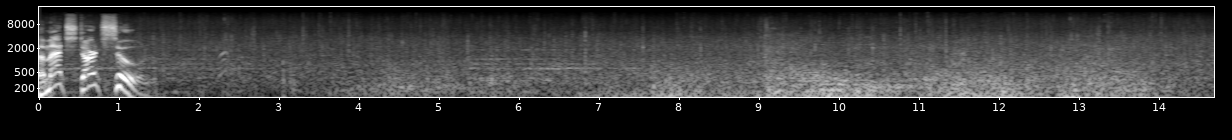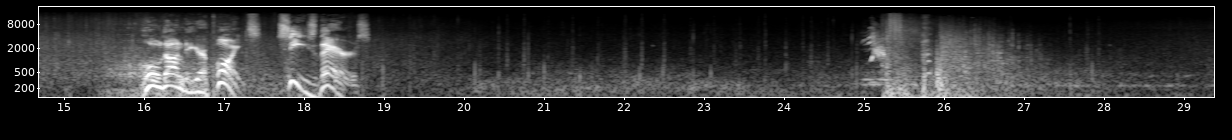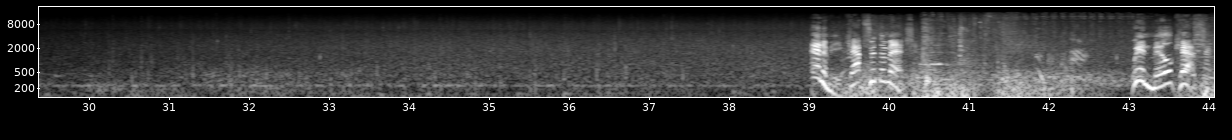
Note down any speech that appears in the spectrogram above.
The match starts soon. Hold on to your points. Seize theirs. Enemy captured the mansion. Windmill captured.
